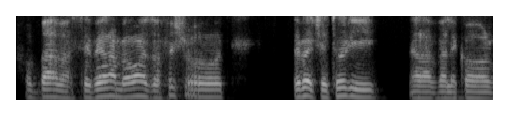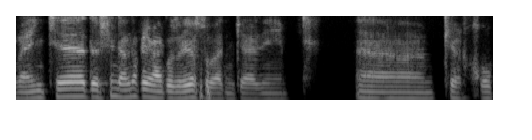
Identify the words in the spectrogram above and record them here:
خب بابا سپر هم به ما اضافه شد. سپر چطوری در اول کار؟ و اینکه داشتیم در قیمت گذاری ها صحبت می‌کردیم. که خب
